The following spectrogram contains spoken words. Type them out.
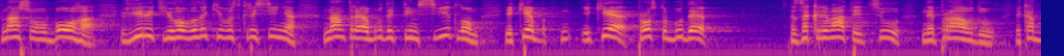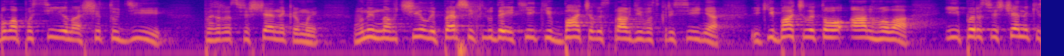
в нашого Бога, вірить в Його велике Воскресіння, нам треба бути тим світлом, яке, яке просто буде закривати цю неправду, яка була посіяна ще тоді перед священниками. Вони навчили перших людей, ті, які бачили справді Воскресіння, які бачили того ангела. І пересвященники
